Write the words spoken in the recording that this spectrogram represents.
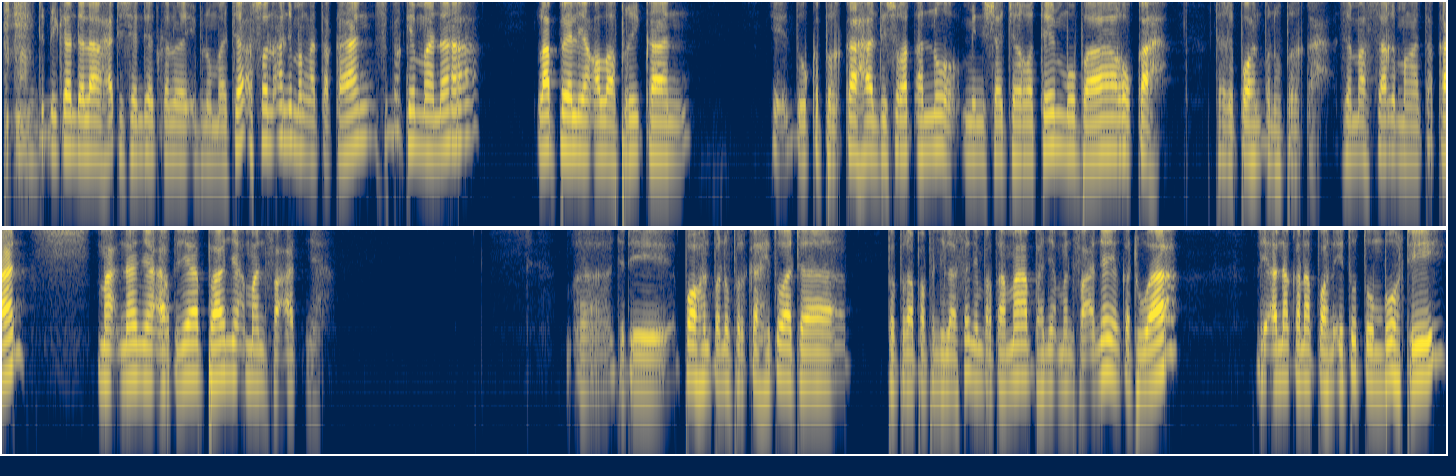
Demikian dalam hadis yang diatkan oleh Ibnu Majah, As-Sun'ani mengatakan sebagaimana label yang Allah berikan yaitu keberkahan di surat An-Nur min syajaratin mubarakah dari pohon penuh berkah. Zamakhsyari mengatakan maknanya artinya banyak manfaatnya. Uh, jadi pohon penuh berkah itu ada beberapa penjelasan. Yang pertama banyak manfaatnya. Yang kedua, di anak karena pohon itu tumbuh di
